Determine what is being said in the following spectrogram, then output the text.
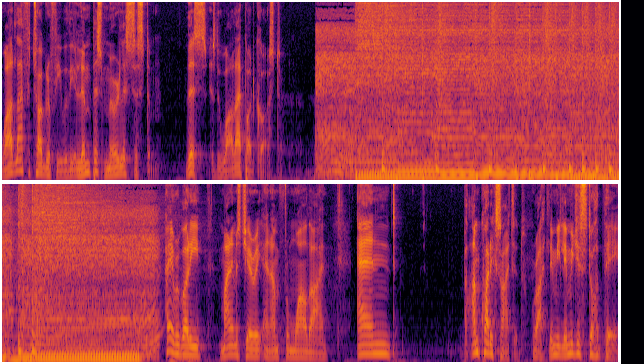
Wildlife photography with the Olympus mirrorless system. This is the Wild Eye Podcast. Hey everybody, my name is Gerry and I'm from Wild Eye. And I'm quite excited. Right, let me let me just start there.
